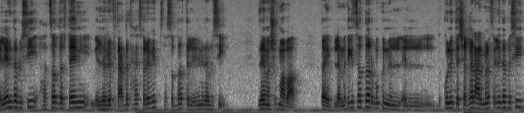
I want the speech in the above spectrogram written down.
ال NWC هتصدر تاني لل Revit. عدلت حاجات في ال Revit فصدرت ال NWC زي ما نشوف مع بعض. طيب لما تيجي تصدر ممكن ال... ال... تكون انت شغال على الملف NWC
